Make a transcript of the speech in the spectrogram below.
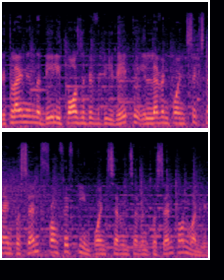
Decline in the daily positivity rate to 11.69% from 15.77% on Monday.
